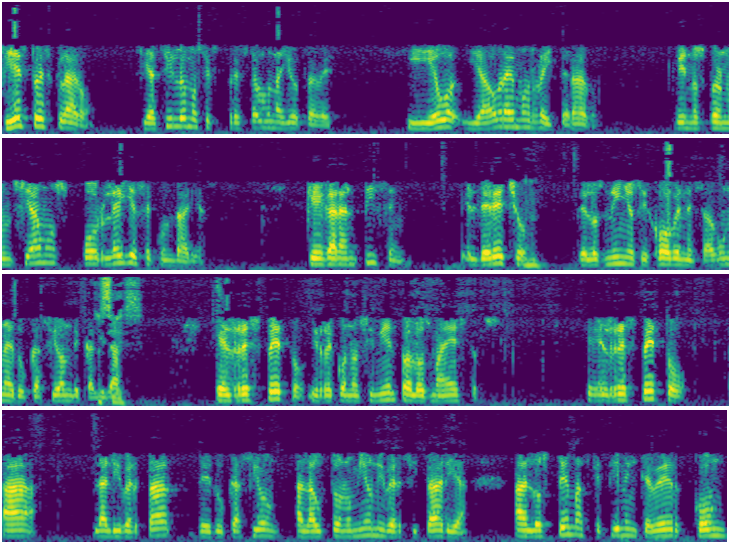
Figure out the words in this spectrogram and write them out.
si esto es claro, si así lo hemos expresado una y otra vez, y, ahora hemos reiterado que nos pronunciamos por leyes secundarias que garanticen el derecho de los niños y jóvenes a una educación de calidad, el respeto y reconocimiento a los maestros, el respeto a la libertad de educación, a la autonomía universitaria, a los temas que tienen que ver con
